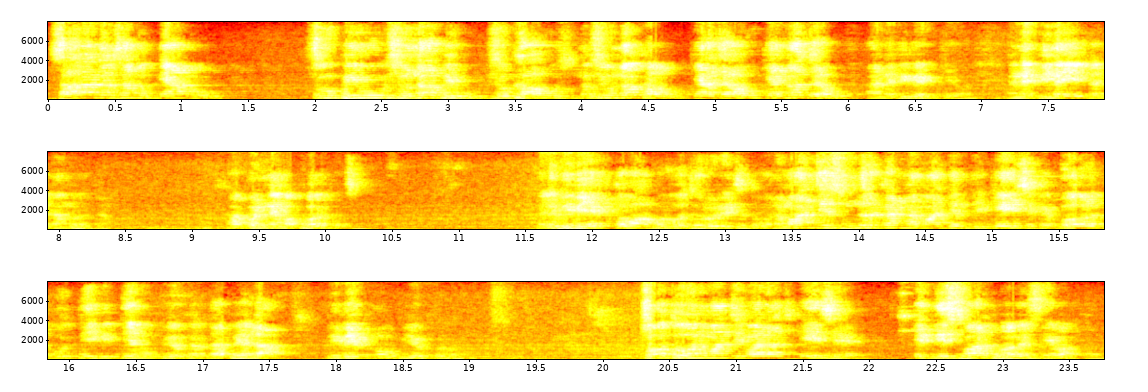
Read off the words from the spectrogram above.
સારા દર્શનનું જ્ઞાન હોવું. શું પીવું, શું ન પીવું, શું ખાવું, શું ન ખાવું, ક્યાં જાવું, ક્યાં ન જાવું, આને વિવેક કહેવાય. અને વિનય એટલે નમ્રતા. આ બંનેમાં ફરક છે. એટલે વિવેક તો વાપરવો જરૂરી છે. તો હનુમાનજી સુંદરકાંડના માધ્યમથી કહે છે કે બળ, બુદ્ધિ, વિદ્યાનો ઉપયોગ કરતા પહેલા વિવેકનો ઉપયોગ કરો. ચોથું હનુમાનજી મહારાજ કહે છે કે નિસ્વાર્થ ભાવે સેવા કરો.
